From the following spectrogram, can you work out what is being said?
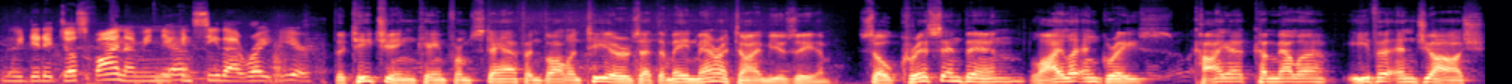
we did it just fine. I mean, you can see that right here. The teaching came from staff and volunteers at the Maine Maritime Museum. So Chris and Ben, Lila and Grace, Kaya, Camilla, Eva and Josh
